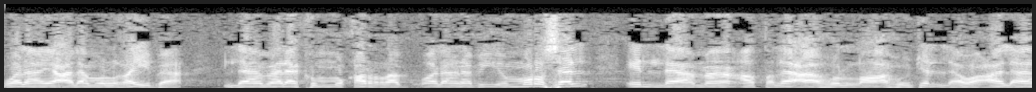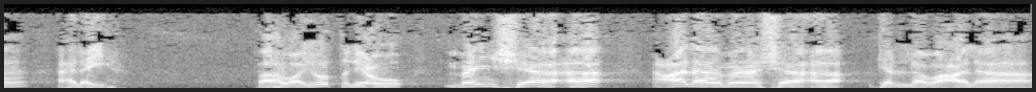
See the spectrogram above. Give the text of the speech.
ولا يعلم الغيب. لا ملك مقرب ولا نبي مرسل إلا ما أطلعه الله جل وعلا عليه. فهو يطلع من شاء على ما شاء جل وعلا.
